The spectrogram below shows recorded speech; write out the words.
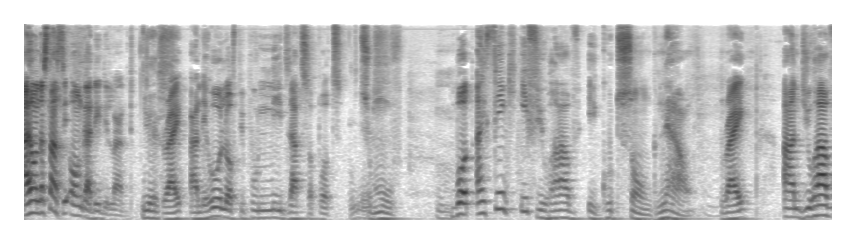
I understand say hunger did the land, Yes. right? And the whole lot of people need that support to move. But I think if you have a good song now, right, and you have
